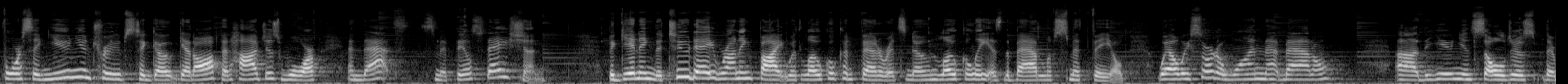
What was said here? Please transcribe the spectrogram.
forcing Union troops to go get off at Hodges Wharf, and that's Smithfield Station, beginning the two-day running fight with local Confederates known locally as the Battle of Smithfield. Well, we sort of won that battle. Uh, the Union soldiers, their,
